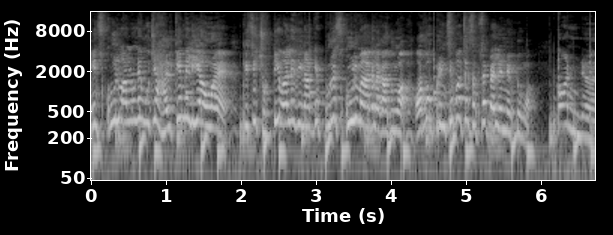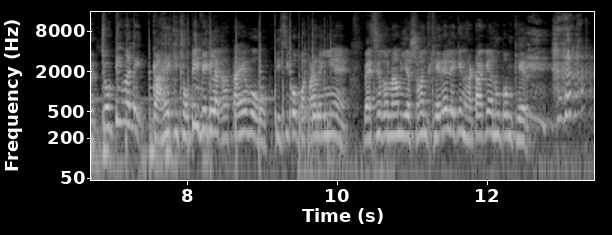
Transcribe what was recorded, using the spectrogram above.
इन स्कूल वालों ने मुझे हल्के में लिया हुआ है। किसी छुट्टी वाले दिन आके पूरे स्कूल में आग लगा दूँगा और वो प्रिंसिपल से सबसे पहले निपटूँगा। कौन चोटी वाले? काहे की चोटी विग लगाता है वो किसी को पता नहीं है। वैसे तो नाम यशवंत खेर है लेकिन हटा के अनुपम खेर।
